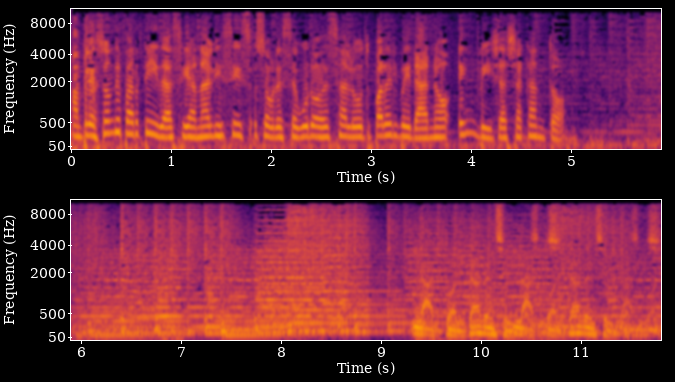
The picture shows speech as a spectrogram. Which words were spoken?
Ampliación de partidas y análisis sobre seguro de salud para el verano en Villa Yacanto. La actualidad en síntesis. La actualidad en síntesis.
